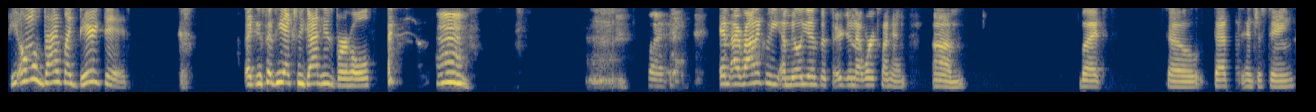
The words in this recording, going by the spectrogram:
he almost dies like Derek did. Like except he actually got his burr holes. Mm. But and ironically amelia is the surgeon that works on him um but so that's interesting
